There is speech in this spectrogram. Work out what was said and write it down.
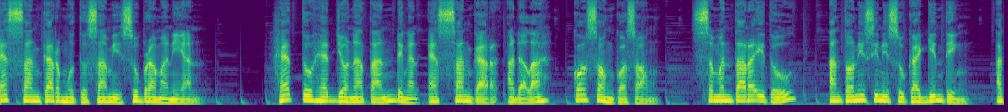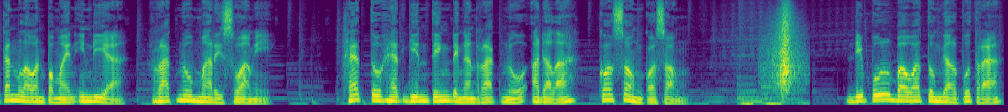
S. Sankar Mutusami Subramanian. Head-to-head Jonathan dengan S. Sankar adalah 0-0. Sementara itu, Anthony Sinisuka Ginting akan melawan pemain India, Ragnu Mariswamy. Head-to-head Ginting dengan Ragnu adalah 0-0. Di pool bawah tunggal putra,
